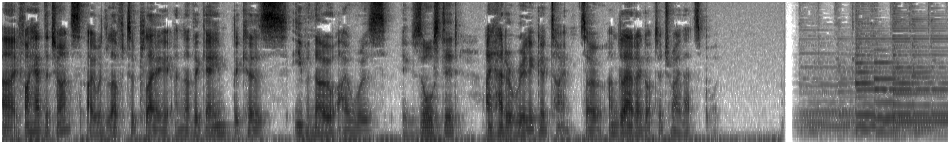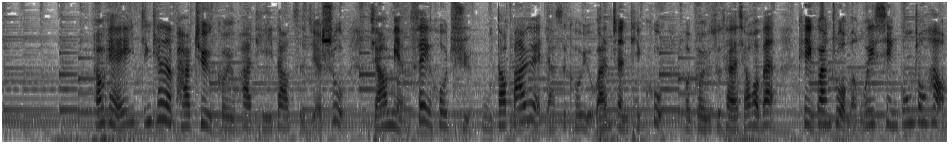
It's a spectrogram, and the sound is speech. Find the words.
Uh, if I had the chance, I would love to play another game because even though I was exhausted, I had a really good time. So I'm glad I got to try that sport. OK，今天的 Part Two 口语话题到此结束。想要免费获取五到八月雅思口语完整题库和口语素材的小伙伴，可以关注我们微信公众号“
